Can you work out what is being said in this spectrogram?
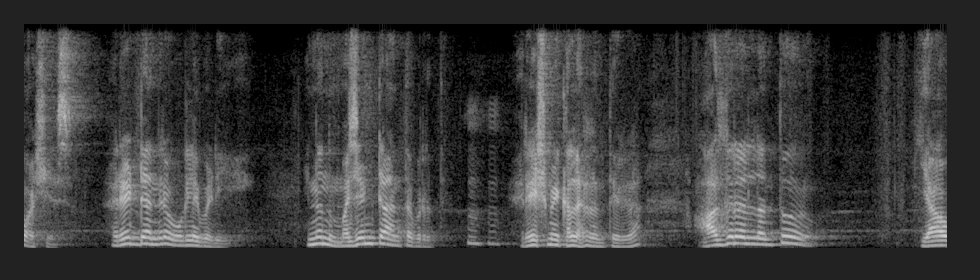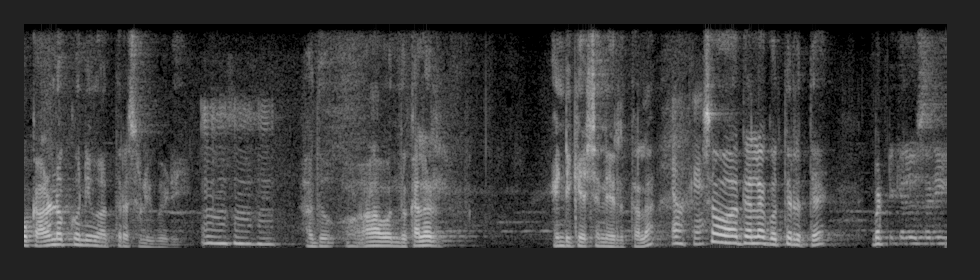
ಕಾಶಿಯಸ್ ರೆಡ್ ಅಂದರೆ ಹೋಗಲೇಬೇಡಿ. ಇನ್ನೊಂದು ಮಜೆಂಟಾ ಅಂತ ಬರುತ್ತೆ. ರೇಷ್ಮೆ ಕಲರ್ ಅಂತೀರ. ಅದರಲ್ಲಂತೂ ಯಾವ ಕಾರಣಕ್ಕೂ ನೀವು ಹತ್ರ ಸುಳಿಬೇಡಿ. ಅದು ಆ ಒಂದು ಕಲರ್ ಇಂಡಿಕೇಶನ್ ಇರುತ್ತಲ್ಲ. ಸೊ ಅದೆಲ್ಲ ಗೊತ್ತಿರುತ್ತೆ. ಬಟ್ ಕೆಲವು ಸರಿ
